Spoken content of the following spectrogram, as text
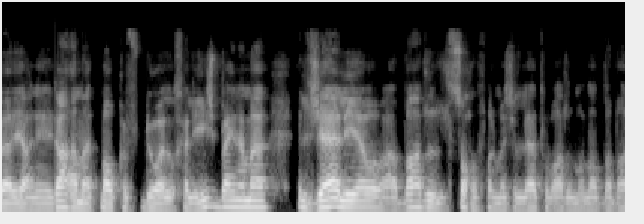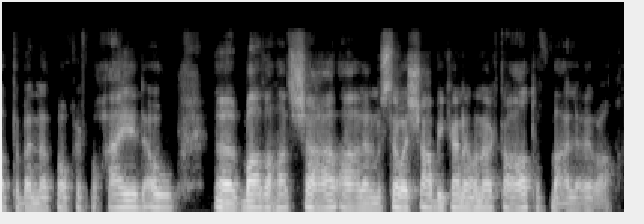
يعني دعمت موقف دول الخليج بينما الجالية وبعض الصحف والمجلات وبعض المنظمات تبنت موقف محايد أو بعضها الشعب على المستوى الشعبي كان هناك تعاطف مع العراق. آه،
